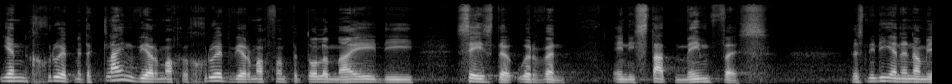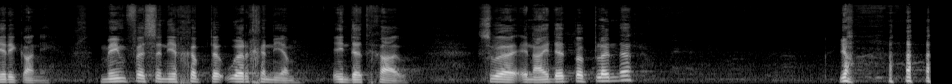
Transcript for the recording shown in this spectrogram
een groot met 'n klein weermag, 'n groot weermag van Ptolemei die 6de oorwin en die stad Memphis. Dis nie die een in Amerika nie. Memphis in Egipte oorgeneem en dit gehou. So en hy dit beplunder. Ja.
